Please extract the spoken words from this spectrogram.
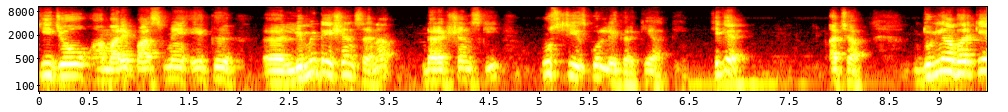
की जो हमारे पास में एक लिमिटेशंस है ना डायरेक्शंस की, उस चीज़ को लेकर के आती है। ठीक है? अच्छा दुनिया भर के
